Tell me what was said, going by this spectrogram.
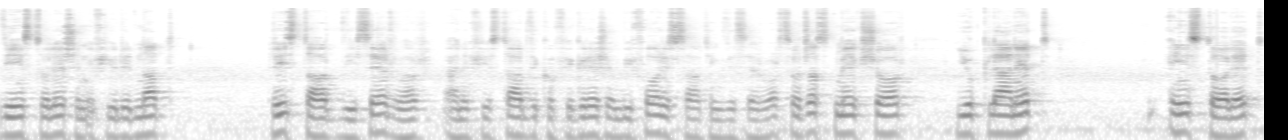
the installation if you did not restart the server and if you start the configuration before restarting the server. So just make sure you plan it install it.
